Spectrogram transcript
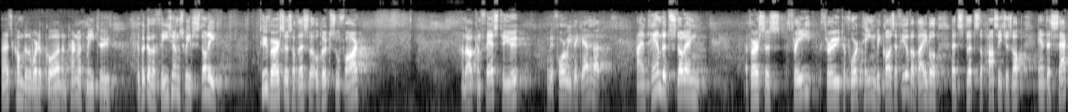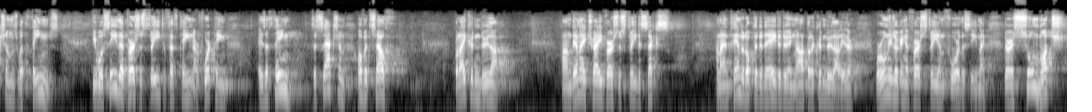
Now let's come to the Word of God and turn with me to the book of Ephesians. We've studied two verses of this little book so far. And I'll confess to you before we begin that I intended studying verses 3 through to 14 because if you have a Bible that splits the passages up into sections with themes, you will see that verses 3 to 15 or 14 is a theme, it's a section of itself. But I couldn't do that. And then I tried verses 3 to 6. And I intended up to today to doing that, but I couldn't do that either. We're only looking at verse 3 and 4 this evening. There is so much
